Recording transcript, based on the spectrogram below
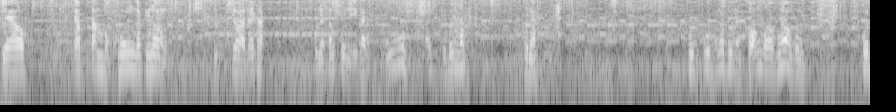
แก้วกับตำบกฮุงครับพี่น้อง สุดยอดเลยครับ คุณน่ะต้องคุณอีกครับอู้ไปไปเบิ้งครับ คุณน่ะคุณคุณแล้วคุณน่ะสองดอกพี่น้องคุณคุณ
